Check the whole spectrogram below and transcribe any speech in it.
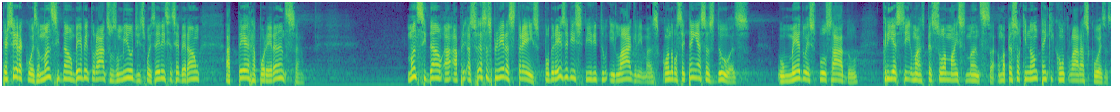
Terceira coisa, mansidão, bem-aventurados os humildes, pois eles receberão a terra por herança. Mansidão, a, a, essas primeiras três, pobreza de espírito e lágrimas, quando você tem essas duas, o medo expulsado, cria-se uma pessoa mais mansa, uma pessoa que não tem que controlar as coisas.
